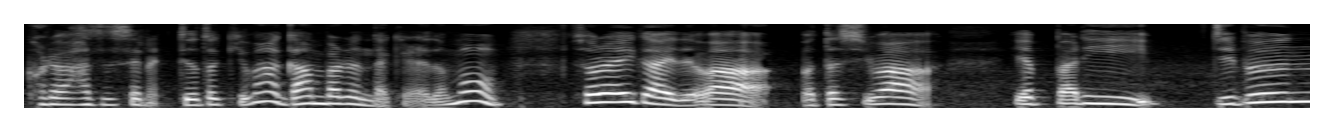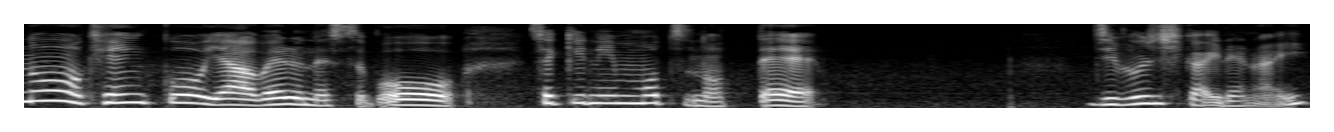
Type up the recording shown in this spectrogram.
これは外せないっていう時は頑張るんだけれども、それ以外では私は、やっぱり自分の健康やウェルネスを責任持つのって、自分しか入れない。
